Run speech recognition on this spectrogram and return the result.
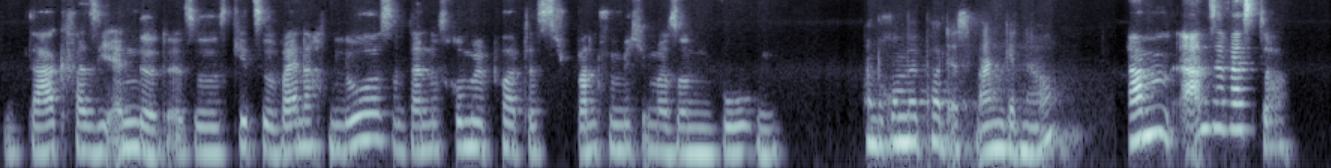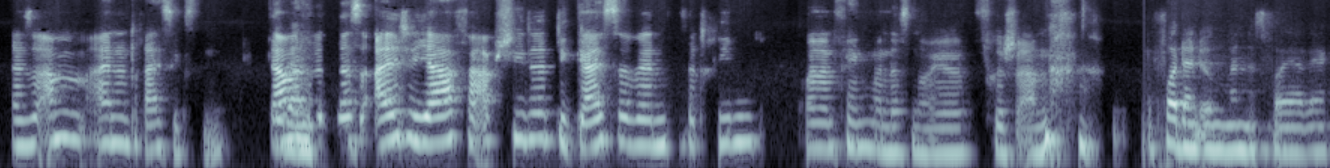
da quasi endet. Also es geht so Weihnachten los und dann ist Rummelpott, das spannt für mich immer so einen Bogen. Und Rummelpott ist wann genau? Am, an Silvester, also am 31. Damit wird das alte Jahr verabschiedet, die Geister werden vertrieben und dann fängt man das neue frisch an. Bevor dann irgendwann das Feuerwerk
